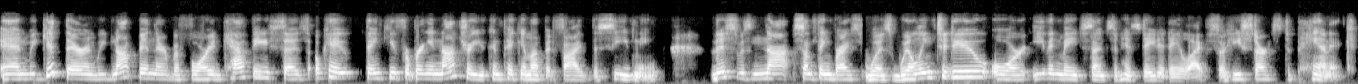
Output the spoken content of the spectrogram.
And we get there and we'd not been there before. And Kathy says, Okay, thank you for bringing Nacho. You can pick him up at five this evening. This was not something Bryce was willing to do or even made sense in his day to day life. So he starts to panic.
